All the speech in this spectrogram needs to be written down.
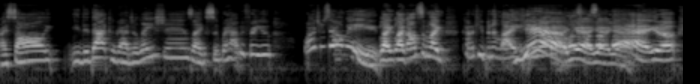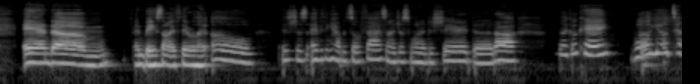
I saw you did that. Congratulations! Like, super happy for you. Why'd you tell me? Like, like on some like kind of keeping it light. you know? Yeah, yeah, yeah, yeah. You know, and um, and based on if they were like, oh, it's just everything happened so fast, and I just wanted to share. Da da da. Like, okay. Well, you know, tell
